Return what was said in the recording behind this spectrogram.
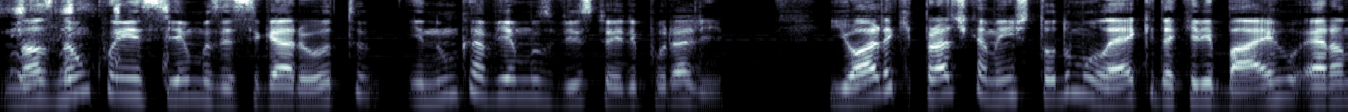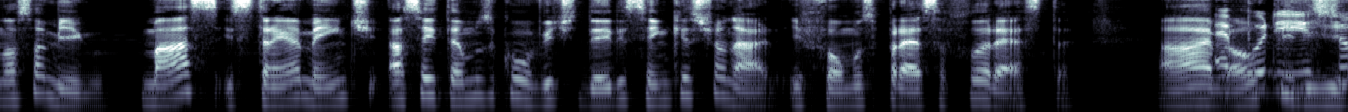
nós não conhecíamos esse garoto e nunca havíamos visto ele por ali. E olha que praticamente todo moleque daquele bairro era nosso amigo. Mas, estranhamente, aceitamos o convite dele sem questionar e fomos para essa floresta. Ai, É mal por perigo. isso,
